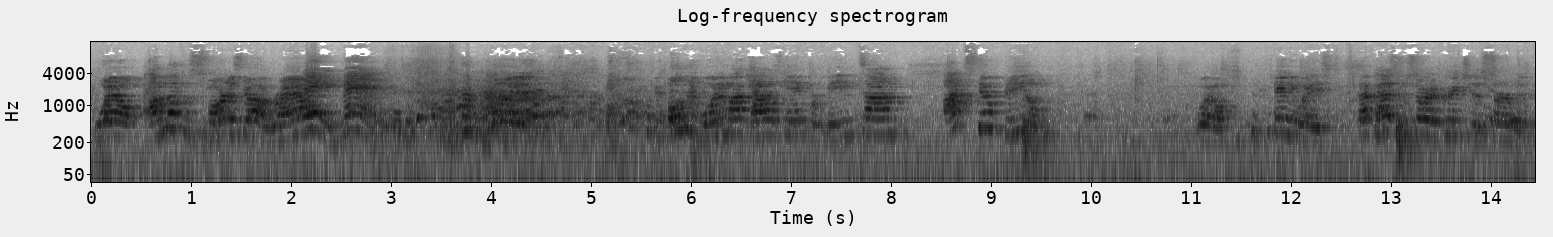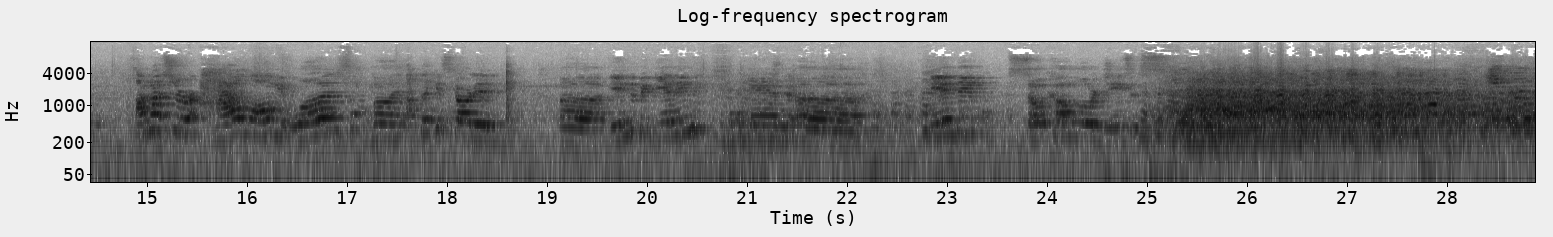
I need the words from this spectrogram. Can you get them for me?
Well, I'm not the smartest guy around. Hey, man! But if only one of my cows came for feeding time, I'd still feed them. Well, anyways, that pastor started preaching a sermon. I'm not sure how long it was, but I think it started uh, in the beginning and uh, ended So come, Lord Jesus. It was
